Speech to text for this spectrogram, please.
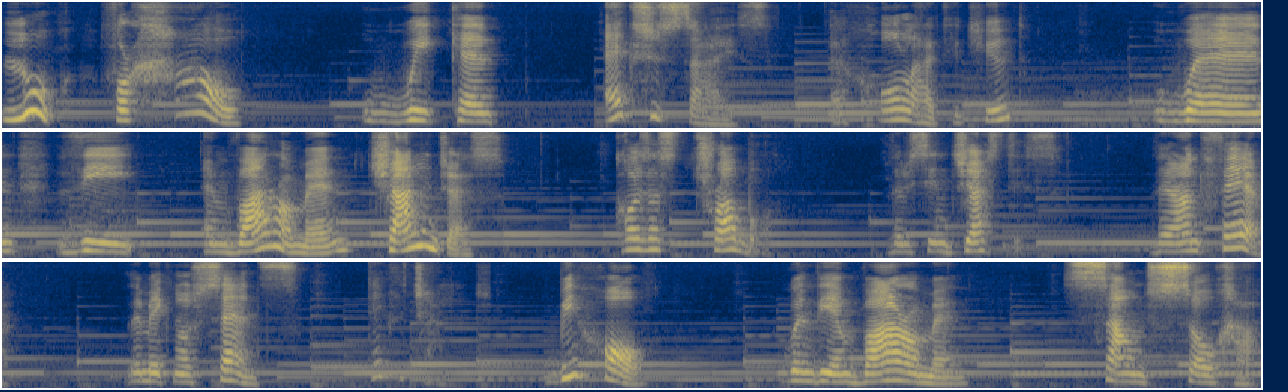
look for how we can exercise a whole attitude when the environment challenges, causes trouble, there is injustice, they're unfair, they make no sense. Take the challenge. Be whole when the environment sounds so half.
